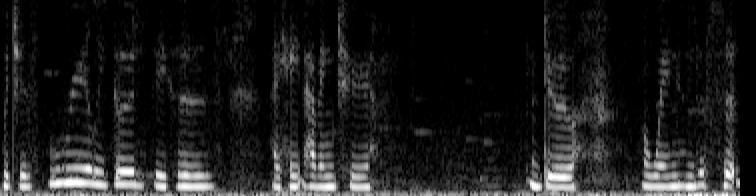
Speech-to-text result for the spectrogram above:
which is really good because I hate having to do a wing and just sit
